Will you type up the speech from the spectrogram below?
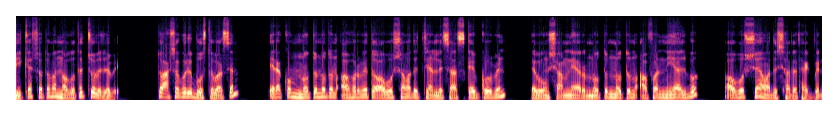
বিকাশ অথবা নগদে চলে যাবে। তো আশা করি বুঝতে পারছেন। এরকম নতুন নতুন অফার পেতে অবশ্যই আমাদের চ্যানেলে সাবস্ক্রাইব করবেন এবং সামনে আরও নতুন নতুন অফার নিয়ে আসব। অবশ্যই আমাদের সাথে থাকবেন।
